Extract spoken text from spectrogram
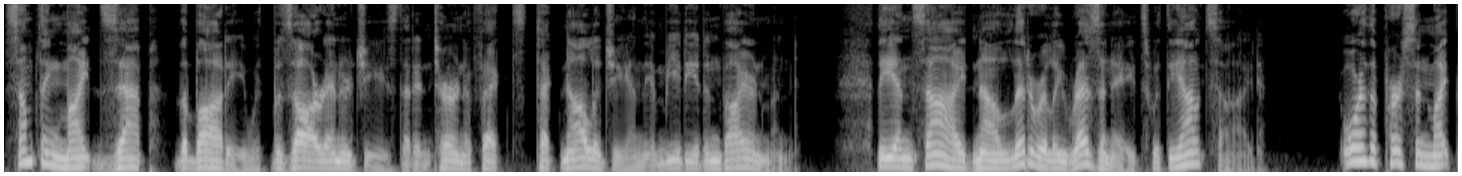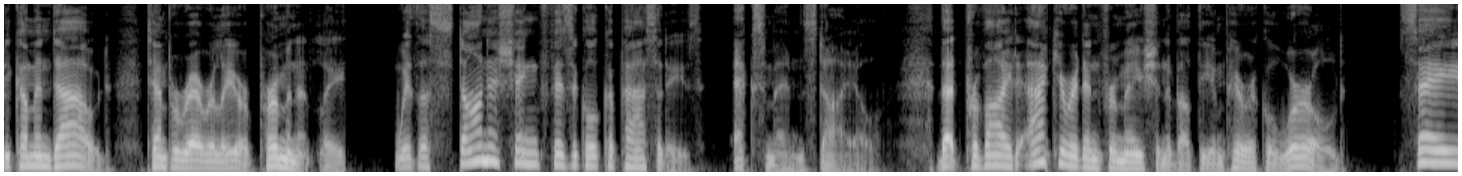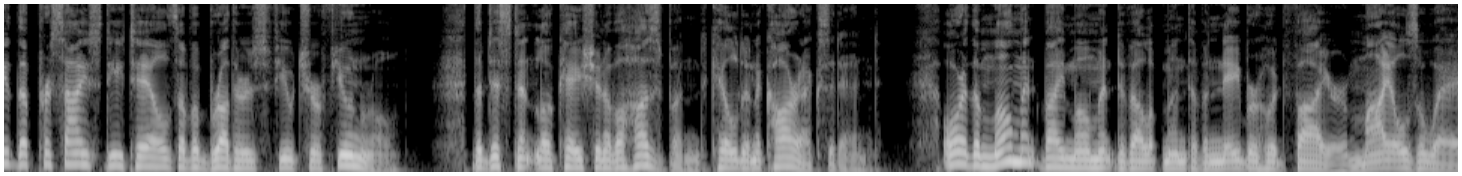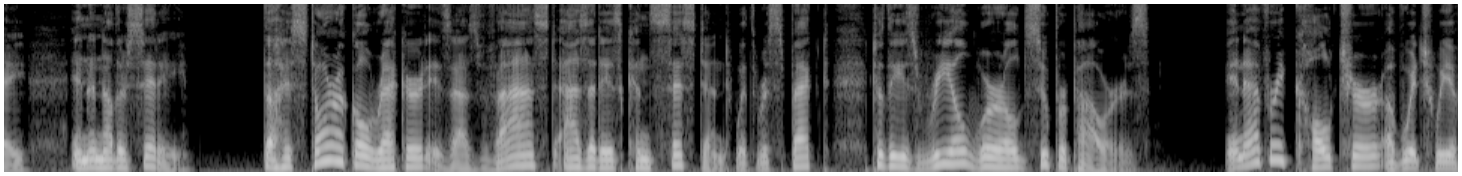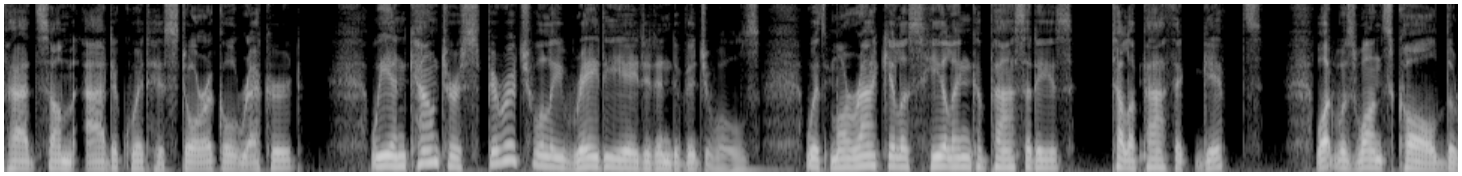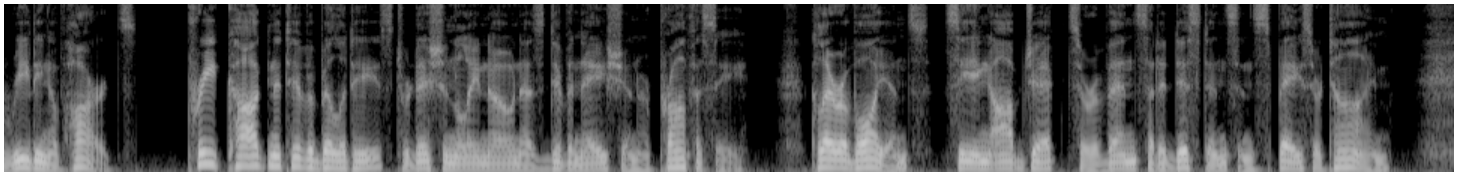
Something might zap the body with bizarre energies that in turn affects technology and the immediate environment. The inside now literally resonates with the outside. Or the person might become endowed, temporarily or permanently, with astonishing physical capacities, X Men style, that provide accurate information about the empirical world, say the precise details of a brother's future funeral, the distant location of a husband killed in a car accident, or the moment by moment development of a neighborhood fire miles away in another city. The historical record is as vast as it is consistent with respect to these real world superpowers. In every culture of which we have had some adequate historical record, we encounter spiritually radiated individuals with miraculous healing capacities, telepathic gifts, what was once called the reading of hearts, precognitive abilities, traditionally known as divination or prophecy, clairvoyance, seeing objects or events at a distance in space or time,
